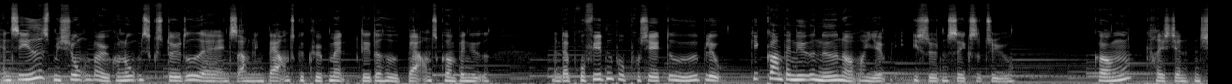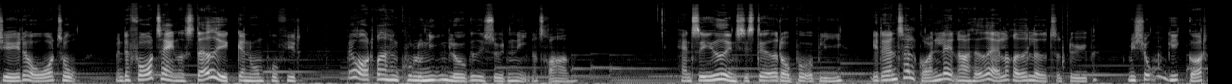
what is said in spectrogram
Hans Edes mission var økonomisk støttet af en samling bergenske købmænd, det der hed Bergenskompaniet. Men da profitten på projektet udeblev, gik kompaniet nedenom og hjem i 1726. Kongen, Christian den 6. overtog, men da foretagendet stadig ikke gav nogen profit, beordrede han kolonien lukket i 1731. Hans Ede insisterede dog på at blive. Et antal grønlændere havde allerede lavet sig døbe. Missionen gik godt.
